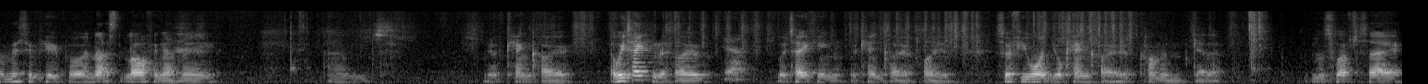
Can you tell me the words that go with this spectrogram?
I'm missing people, and that's laughing at me. And we have Kenco. Are we taking this home? Yeah. We're taking the Kenco home. So if you want your Kenco, come and get it. And that's what I have to say.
